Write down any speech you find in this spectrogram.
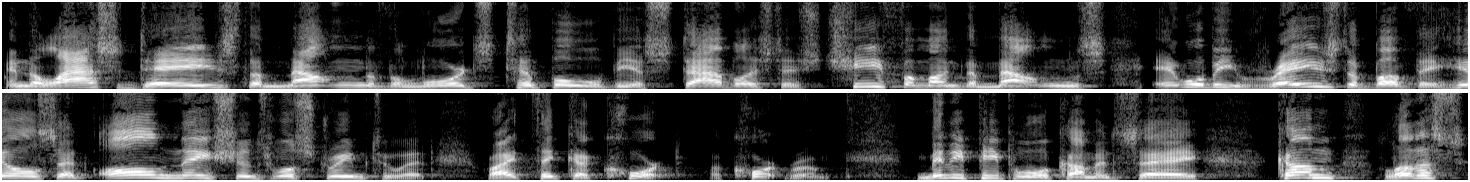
In the last days, the mountain of the Lord's temple will be established as chief among the mountains. It will be raised above the hills, and all nations will stream to it. Right? Think a court, a courtroom. Many people will come and say, Come, let us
